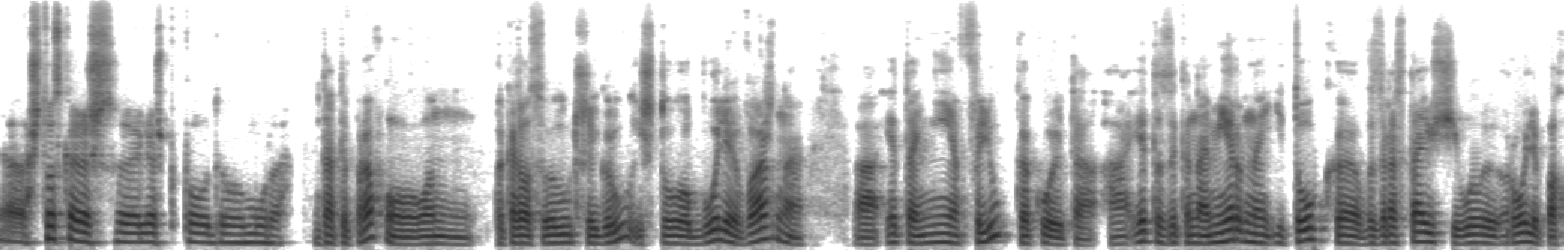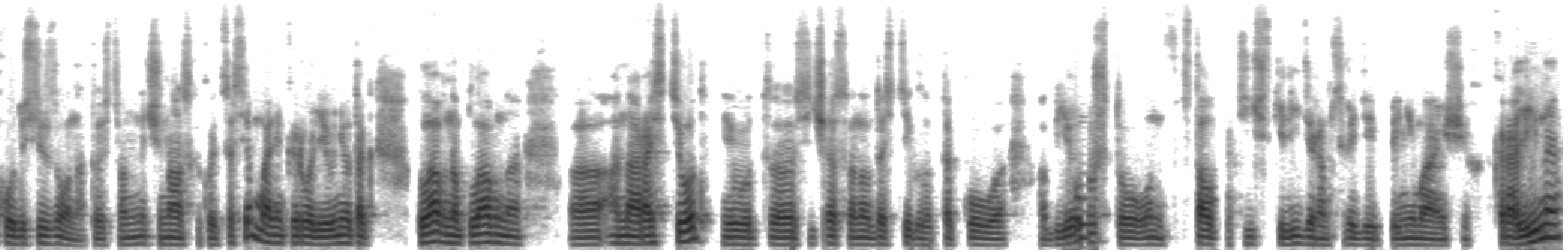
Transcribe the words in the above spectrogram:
А что скажешь, Леш, по поводу Мура? Да, ты прав, он показал свою лучшую игру, и что более важно, это не флюк какой-то, а это закономерный итог э, возрастающей его роли по ходу сезона. То есть он начинал с какой-то совсем маленькой роли, и у него так плавно-плавно а, она растет, и вот э, сейчас она достигла такого объема, что он стал практически лидером среди принимающих. Каролина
